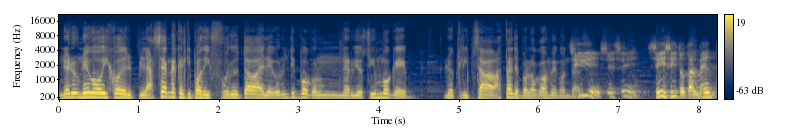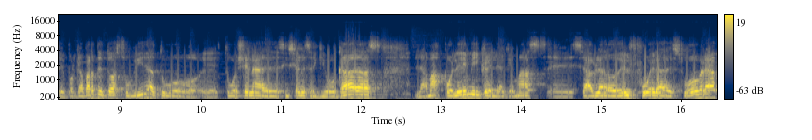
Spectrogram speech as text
no era un ego hijo del placer, no es que el tipo disfrutaba del ego, era un tipo con un nerviosismo que lo eclipsaba bastante por lo que vos me contaste. Sí, sí, sí, sí, sí, totalmente, porque aparte toda su vida tuvo, eh, estuvo llena de decisiones equivocadas, la más polémica y la que más eh, se ha hablado de él fuera de su obra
